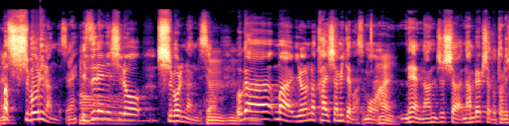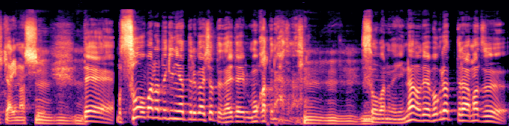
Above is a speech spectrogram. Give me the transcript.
まあ絞りなんですね。いずれにしろ絞りなんですよ。僕はまあいろんな会社見てます。もはい。うね何十社何百社と取引ありますし、でもう相場の的にやってる会社って大体儲かってないはずなんですね。うんうん。うん相場の的になので僕だったらまず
